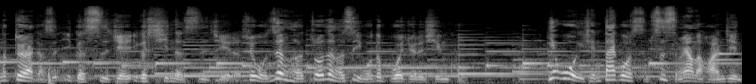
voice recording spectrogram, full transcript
那对来讲是一个世界，一个新的世界的，所以我任何做任何事情我都不会觉得辛苦，因为我以前待过是是什么样的环境，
